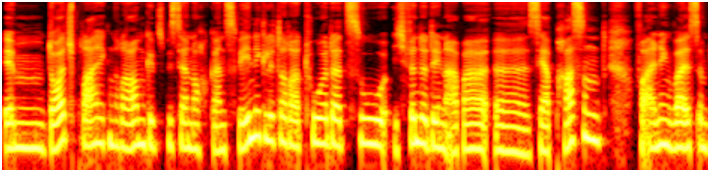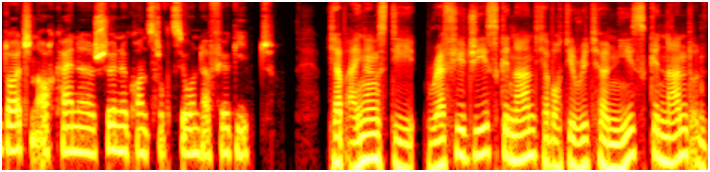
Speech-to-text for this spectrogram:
Im deutschsprachigen Raum gibt es bisher noch ganz wenig Literatur dazu. Ich finde den aber äh, sehr passend, vor allen Dingen, weil es im Deutschen auch keine schöne Konstruktion dafür gibt. Ich habe eingangs die Refugees genannt, ich habe auch die Returnees genannt und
